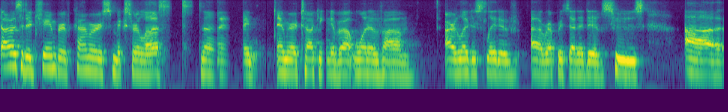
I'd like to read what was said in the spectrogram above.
I was at a Chamber of Commerce mixer last night, and we were talking about one of um, our legislative uh, representatives who's uh,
